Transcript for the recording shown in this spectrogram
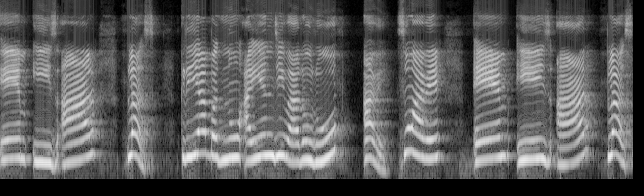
એમ ઇઝ આર પ્લસ ક્રિયાપદનું આઈએનજી વાળું રૂપ આવે. શું આવે? એમ ઇઝ આર પ્લસ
